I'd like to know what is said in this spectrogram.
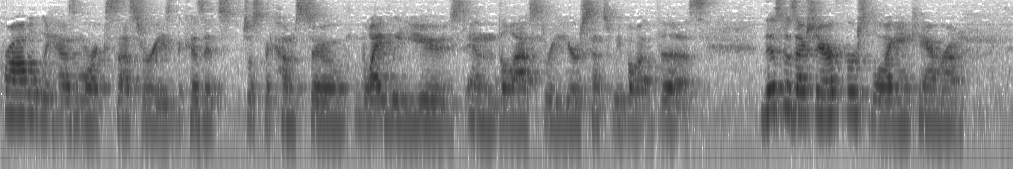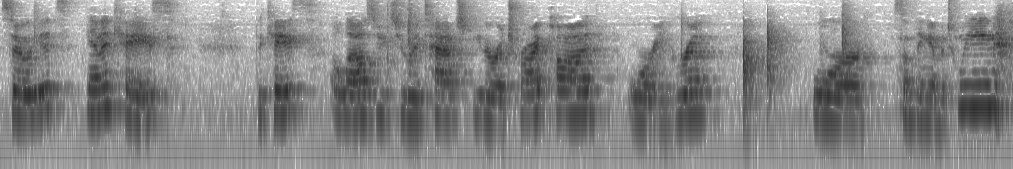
probably has more accessories because it's just become so widely used in the last three years since we bought this. This was actually our first vlogging camera. So it's in a case. The case allows you to attach either a tripod or a grip or something in between.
